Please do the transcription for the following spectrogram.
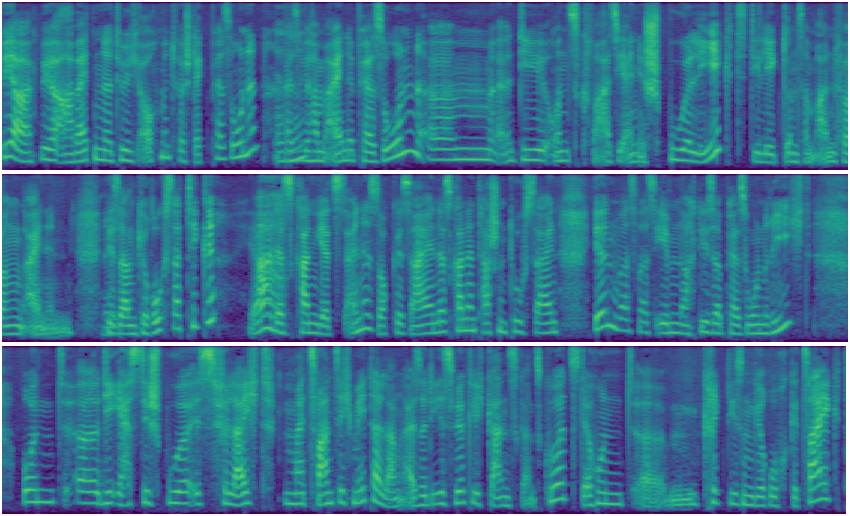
Ja, wir arbeiten natürlich auch mit Versteckpersonen. Mhm. Also wir haben eine Person, ähm, die uns quasi eine Spur legt. Die legt uns am Anfang einen, wir sagen Geruchsartikel. Ja, ah. das kann jetzt eine Socke sein, das kann ein Taschentuch sein, irgendwas, was eben nach dieser Person riecht. Und äh, die erste Spur ist vielleicht mal 20 Meter lang. Also die ist wirklich ganz, ganz kurz. Der Hund ähm, kriegt diesen Geruch gezeigt.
